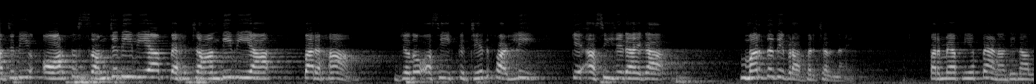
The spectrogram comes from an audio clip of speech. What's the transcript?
ਅੱਜ ਦੀ ਔਰਤ ਸਮਝਦੀ ਵੀ ਆ, ਪਹਿਚਾਨਦੀ ਵੀ ਆ, ਪਰ ਹਾਂ, ਜਦੋਂ ਅਸੀਂ ਇੱਕ ਜਿੱਦ ਫੜ ਲਈ ਕਿ ਅਸੀਂ ਜਿਹੜਾ ਹੈਗਾ ਮਰਦ ਦੇ ਬਰਾਬਰ ਚੱਲਣਾ ਹੈ। ਪਰ ਮੈਂ ਆਪਣੀਆਂ ਭੈਣਾਂ ਦੇ ਨਾਲ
